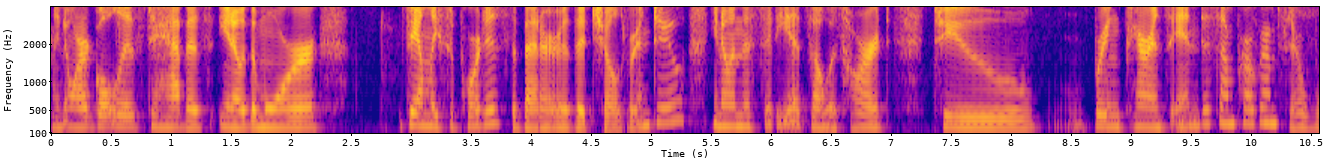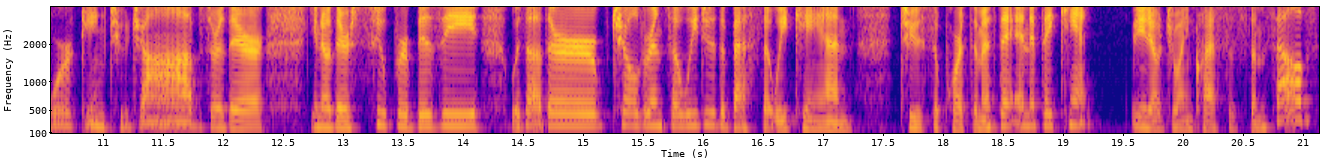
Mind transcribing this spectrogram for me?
You know, our goal is to have as, you know, the more family support is, the better the children do. You know, in the city, it's always hard to bring parents into some programs. They're working two jobs or they're, you know, they're super busy with other children. So we do the best that we can to support them. If they and if they can't you know join classes themselves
